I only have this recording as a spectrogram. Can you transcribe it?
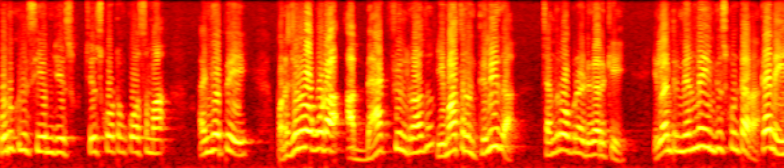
కొడుకుని సీఎం చేసు- చేసుకోవడం కోసమా? అని చెప్పి ప్రజల్లో కూడా ఆ బ్యాడ్ ఫీల్ రాదు? ఈ మాత్రం తెలియదా చంద్రబాబు నాయుడు గారికి ఇలాంటి నిర్ణయం తీసుకుంటారా? కానీ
